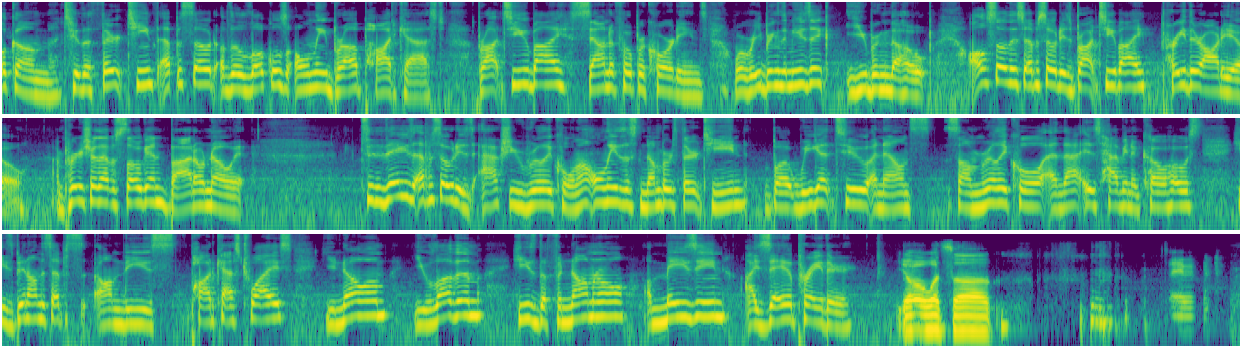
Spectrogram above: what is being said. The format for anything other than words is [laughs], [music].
welcome to the 13th episode of the Locals Only Bruh podcast, brought to you by Sound of Hope Recordings, where we bring the music, you bring the hope. Also, this episode is brought to you by Prather Audio. I'm pretty sure that was a slogan, but I don't know it. Today's episode is actually really cool. Not only is this number 13, but we get to announce some really cool, and that is having a co-host. He's been on this episode, on these podcast twice. You know him, you love him. He's the phenomenal, amazing Isaiah Prather. Yo, what's up?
